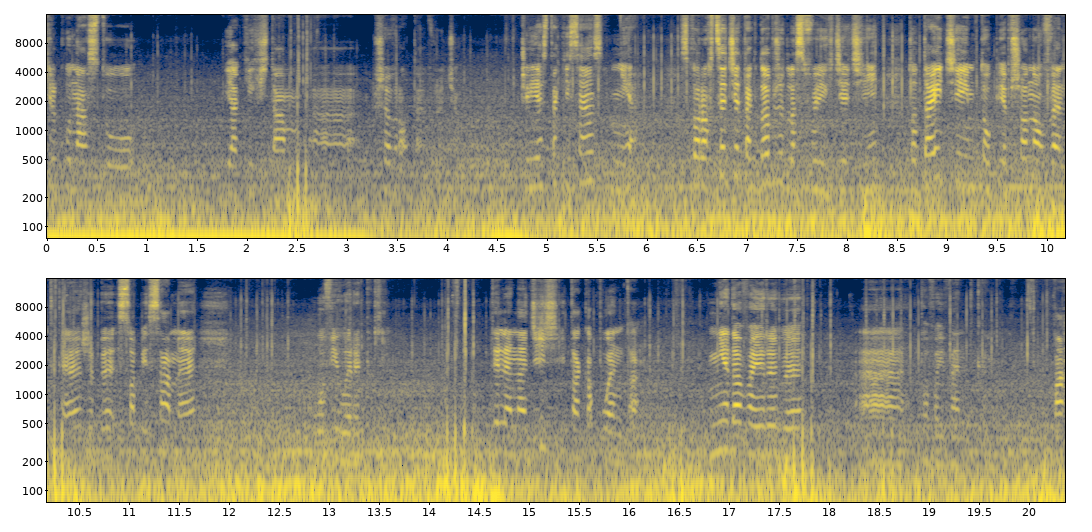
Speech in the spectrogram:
kilkunastu jakichś tam e, przewrotach w życiu. Czy jest taki sens? Nie. Skoro chcecie tak dobrze dla swoich dzieci, dajcie im tą pieprzoną wędkę, żeby sobie same łowiły rybki. Tyle na dziś i taka puenta. Nie dawaj ryby, e, dawaj wędkę. Pa!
